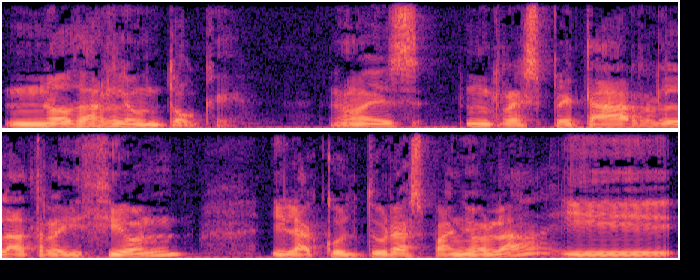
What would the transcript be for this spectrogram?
no darle un toque, ¿no? Es respetar la tradición y la cultura española y,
